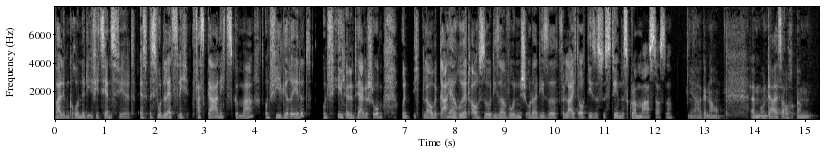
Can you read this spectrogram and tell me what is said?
weil im Grunde die Effizienz fehlt. Es, es wurde letztlich fast gar nichts gemacht und viel geredet und viel hin und her geschoben. Und ich glaube, daher rührt auch so dieser Wunsch oder diese, vielleicht auch dieses System des Scrum Masters. Ne? Ja, genau. Ähm, und da ist auch, ähm,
